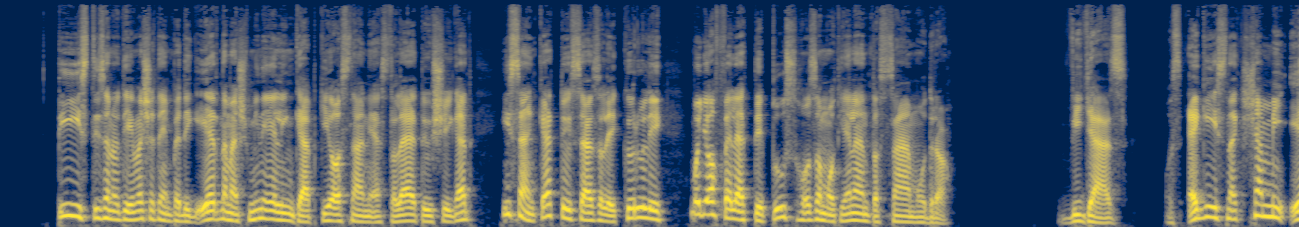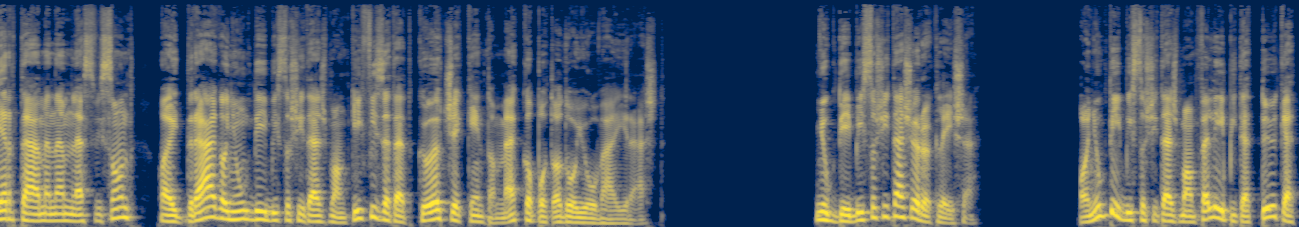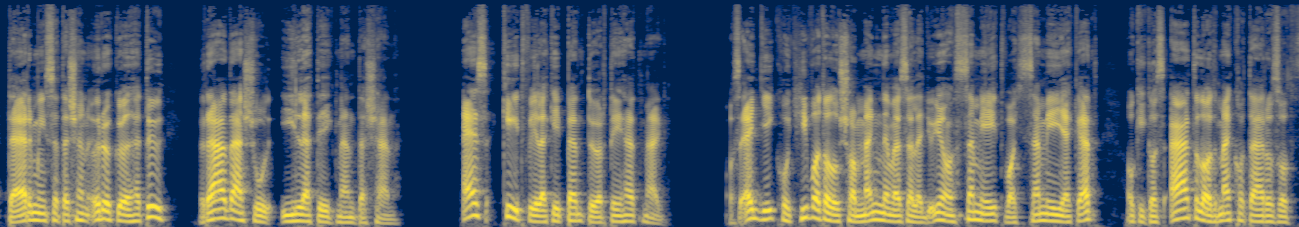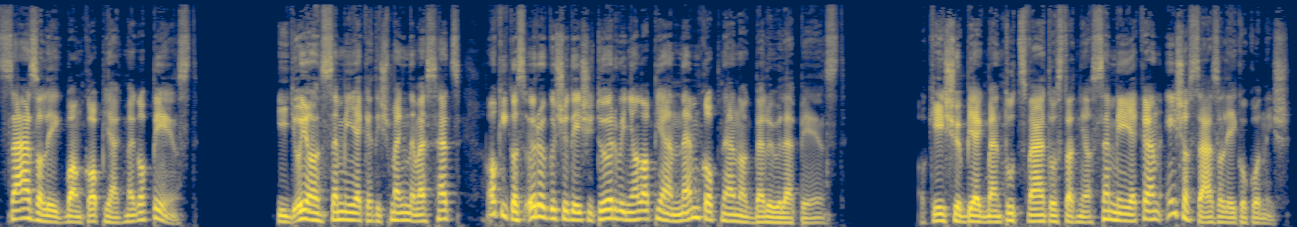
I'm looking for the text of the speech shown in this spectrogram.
10-15 év esetén pedig érdemes minél inkább kihasználni ezt a lehetőséget, hiszen 2% körüli vagy a feletti plusz hozamot jelent a számodra. Vigyázz! Az egésznek semmi értelme nem lesz viszont, ha egy drága nyugdíjbiztosításban kifizetett költségként a megkapott adójóváírást. Nyugdíjbiztosítás öröklése A nyugdíjbiztosításban felépített tőke természetesen örökölhető, ráadásul illetékmentesen. Ez kétféleképpen történhet meg. Az egyik, hogy hivatalosan megnevezel egy olyan személyt vagy személyeket, akik az általad meghatározott százalékban kapják meg a pénzt. Így olyan személyeket is megnevezhetsz, akik az örökösödési törvény alapján nem kapnának belőle pénzt. A későbbiekben tudsz változtatni a személyeken és a százalékokon is.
